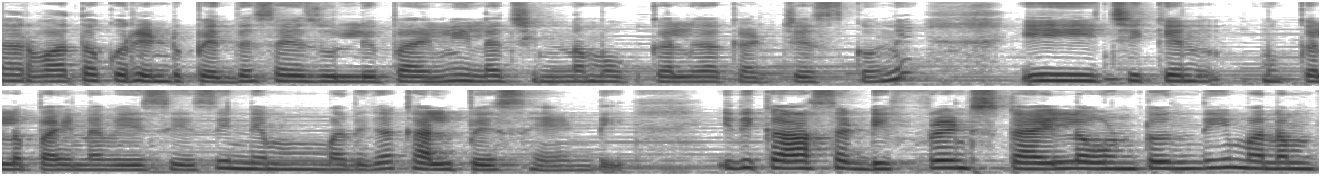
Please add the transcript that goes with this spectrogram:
తర్వాత ఒక రెండు పెద్ద సైజు ఉల్లిపాయలని ఇలా చిన్న ముక్కలుగా కట్ చేసుకొని ఈ చికెన్ ముక్కల పైన వేసేసి నెమ్మదిగా కలిపేసేయండి. ఇది కాస్త డిఫరెంట్ స్టైల్లో ఉంటుంది. మనం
